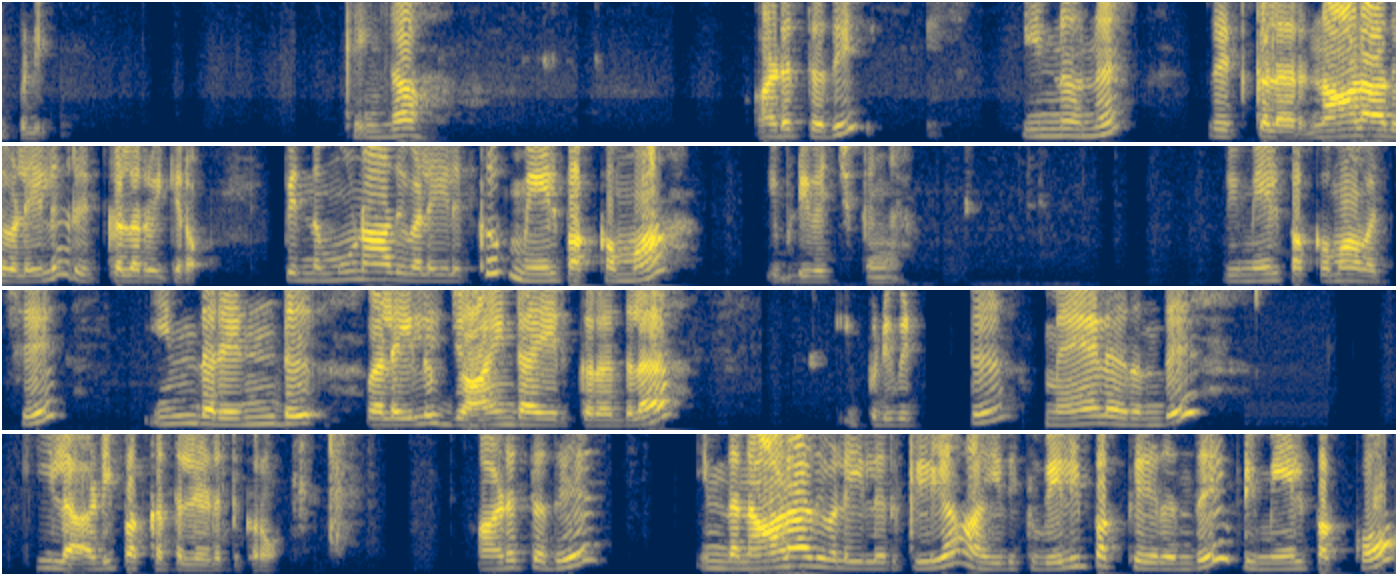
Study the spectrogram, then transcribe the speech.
இப்படி. ஓகேங்களா? அடுத்தது இன்னொன்னு ரெட் கலர் நாலாவது விலையில ரெட் கலர் வைக்கிறோம். இப்போ இந்த மூணாவது விலையிலுக்கு மேல் பக்கமா இப்படி வச்சுக்கோங்க. இப்படி மேல் பக்கமா வச்சு இந்த ரெண்டு வளையலும் ஜாயிண்ட் ஆகிருக்கிறதுல இப்படி விட்டு மேல இருந்து கீழே அடிப்பக்கத்தில் எடுத்துக்கிறோம். அடுத்தது இந்த நாலாவது வளையல் இருக்கு இல்லையா இதுக்கு வெளிப்பக்கம் இருந்து இப்படி மேல் பக்கம்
